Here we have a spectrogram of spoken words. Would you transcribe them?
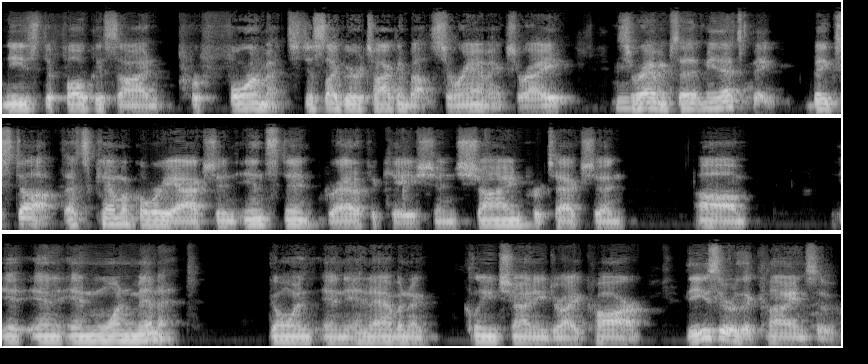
needs to focus on performance, just like we were talking about ceramics, right? Mm-hmm. Ceramics, I mean, that's big, big stuff. That's chemical reaction, instant gratification, shine protection um, in, in one minute, going and, and having a clean, shiny, dry car. These are the kinds of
